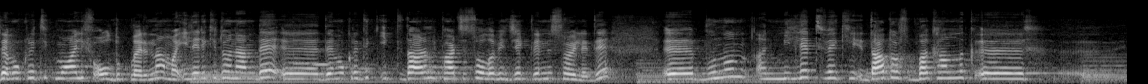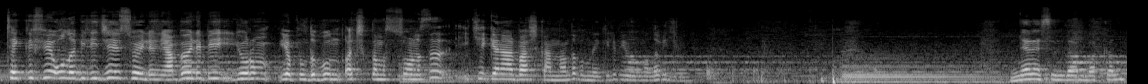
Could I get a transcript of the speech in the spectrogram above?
demokratik muhalif olduklarını ama ileriki dönemde e, demokratik iktidarın bir parçası olabileceklerini söyledi. E, bunun hani milletvekili daha doğrusu bakanlık e, teklifi olabileceği söyleniyor. Yani böyle bir yorum yapıldı bunun açıklaması sonrası. iki genel başkandan da bununla ilgili bir yorum alabilirim. Neresinden bakalım?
